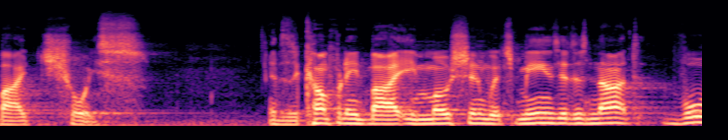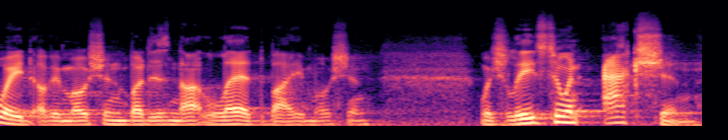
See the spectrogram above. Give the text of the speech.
by choice. It is accompanied by emotion, which means it is not void of emotion, but is not led by emotion, which leads to an action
